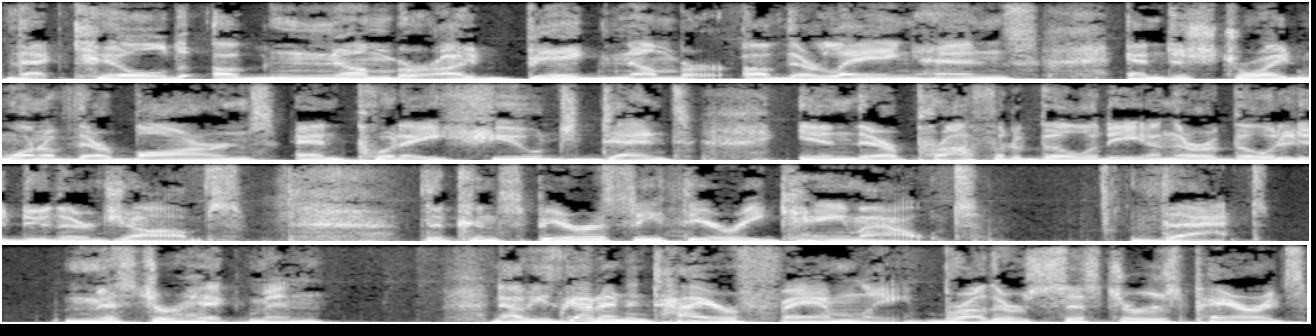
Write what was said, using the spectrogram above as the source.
that killed a number, a big number of their laying hens and destroyed one of their barns and put a huge dent in their profitability and their ability to do their jobs. The conspiracy theory came out that Mr. Hickman, now he's got an entire family, brothers, sisters, parents.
